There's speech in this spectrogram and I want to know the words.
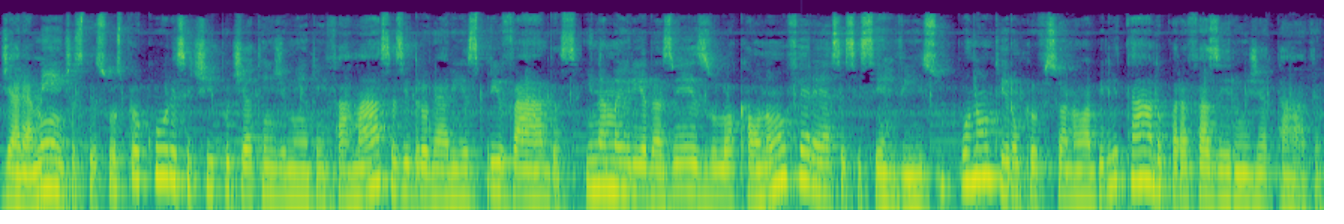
Diariamente, as pessoas procuram esse tipo de atendimento em farmácias e drogarias privadas e, na maioria das vezes, o local não oferece esse serviço por não ter um profissional habilitado para fazer um injetável.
